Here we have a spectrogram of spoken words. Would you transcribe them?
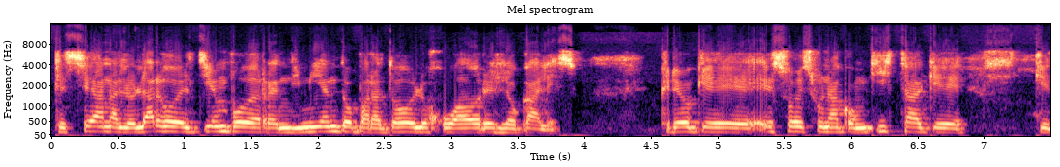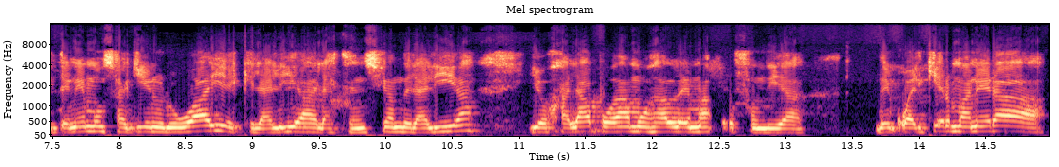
que sean a lo largo del tiempo de rendimiento para todos los jugadores locales. Creo que eso es una conquista que, tenemos aquí en Uruguay, es que la liga, la extensión de la liga, y ojalá podamos darle más profundidad. De cualquier manera,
